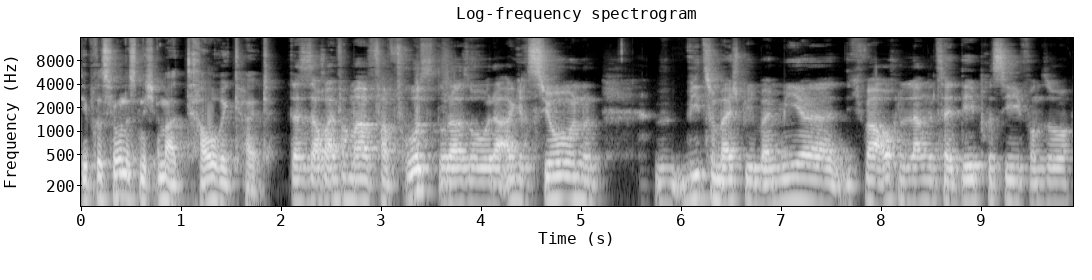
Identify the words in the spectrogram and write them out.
Depression ist nicht immer Traurigkeit. Das ist auch einfach mal Verfrust oder so oder Aggression und wie zum Beispiel bei mir, ich war auch eine lange Zeit depressiv und so.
